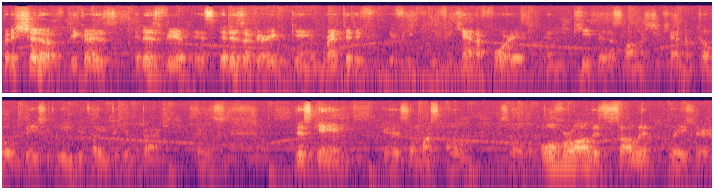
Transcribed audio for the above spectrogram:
but it should have because it is it is a very good game. Rent it if, if you if you can't afford it, then keep it as long as you can until basically they tell you to give it back because this game is a must own. So overall, it's a solid racer.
